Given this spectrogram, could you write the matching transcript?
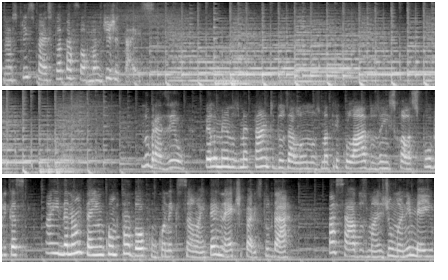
nas principais plataformas digitais. No Brasil, pelo menos metade dos alunos matriculados em escolas públicas ainda não tem um computador com conexão à internet para estudar, passados mais de um ano e meio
